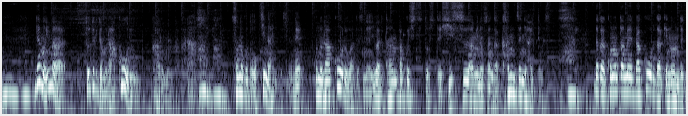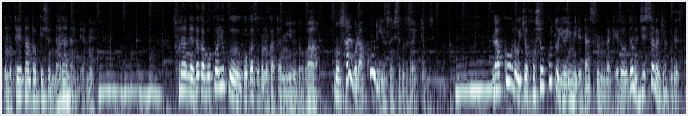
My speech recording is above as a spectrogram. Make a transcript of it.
うんうん、でも今そういう時でもラコールがあるもんだから、はいはい、そんなこと起きないんですよね。このラコールはですねいわゆるタンパク質として必須アミノ酸が完全に入ってます、はい、だからこのためラコールだけ飲んでても低タンパク血症にならないんだよね、それはねだから僕はよくご家族の方に言うのはもう最後ラコール優先してくださいって言うんですよ。ラコールを一応捕食という意味で出すんだけどでも実際は逆です。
